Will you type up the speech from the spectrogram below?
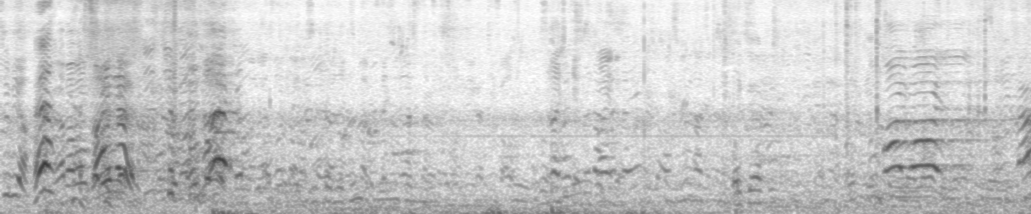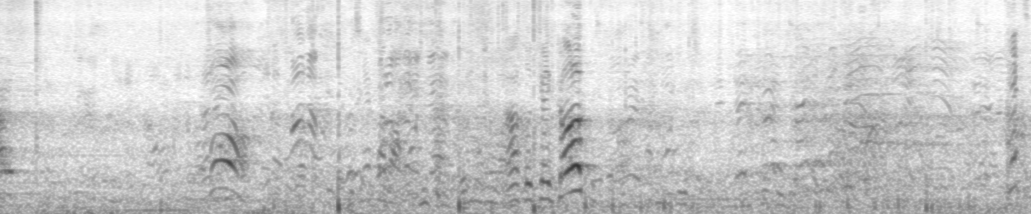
zu mir. Hä? Beide! Du Ball, Ball! Tor! Ach, okay, komm! Jetzt.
